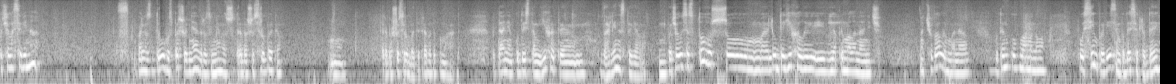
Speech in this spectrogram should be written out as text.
Почалася війна. Буквально з другого, з першого дня я зрозуміла, що треба щось робити. Ну, треба щось робити, треба допомагати. Питання кудись там їхати взагалі не стояло. Почалося з того, що люди їхали і я приймала на ніч. Ночували в мене в будинку в маминому по сім, по вісім, по десять людей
